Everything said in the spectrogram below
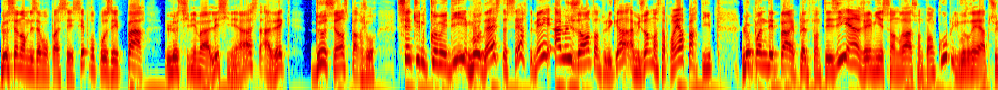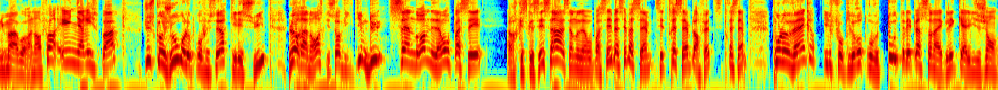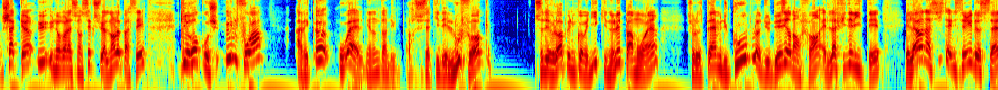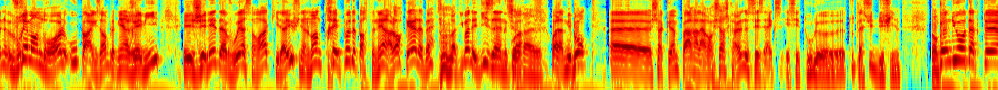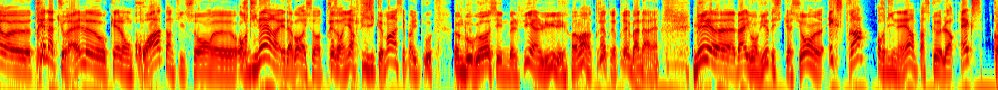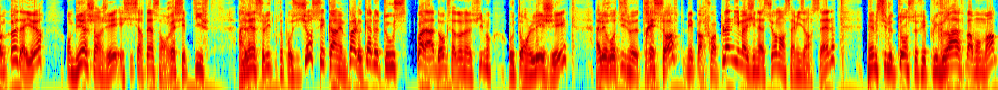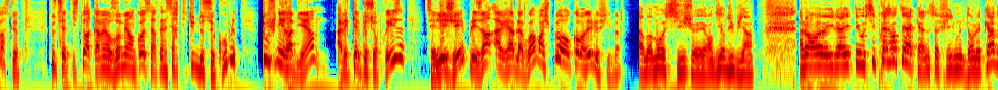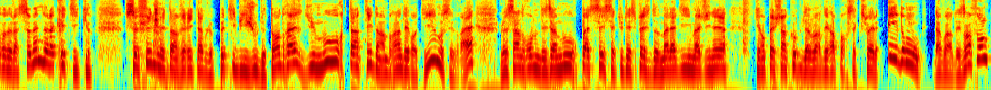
Le syndrome des amours passés, c'est proposé par le cinéma Les Cinéastes avec deux séances par jour. C'est une comédie modeste, certes, mais amusante, en tous les cas, amusante dans sa première partie. Le point de départ est plein de fantaisie. Hein. Rémi et Sandra sont en couple, ils voudraient absolument avoir un enfant et ils n'y arrivent pas jusqu'au jour où le professeur qui les suit leur annonce qu'ils sont victimes du syndrome des amours passés. Alors qu'est-ce que c'est ça, le syndrome des amours passés? Ben, C'est pas simple, c'est très simple en fait, c'est très simple. Pour le vaincre, il faut qu'ils retrouvent toutes les personnes avec lesquelles ils ont chacun eu une relation sexuelle dans le passé, qu'ils recouchent une fois avec eux ou elles, bien entendu. Alors sur cette idée loufoque se développe une comédie qui ne l'est pas moins, sur le thème du couple, du désir d'enfant et de la fidélité. Et là, on assiste à une série de scènes vraiment drôles où, par exemple, eh bien, Rémi est gêné d'avouer à Sandra qu'il a eu finalement très peu de partenaires, alors qu'elle, ben, c'est pratiquement des dizaines. Quoi. Voilà, mais bon, euh, chacun part à la recherche quand même de ses ex, et c'est tout le, toute la suite du film. Donc un duo d'acteurs euh, très naturels, euh, auxquels on croit, tant ils sont ordinaires, et d'abord ils sont très ordinaires physiquement, hein, c'est pas du tout un beau gosse et une belle fille, hein, lui il est vraiment très très très banal. Hein. Mais ben, ils vont vivre des situations extraordinaires, parce que leurs ex, comme eux d'ailleurs, ont bien changé, et si certains sont réceptifs à l'insolite préposition, c'est quand même pas le cas de tous. Voilà, donc ça donne un film au ton léger, à l'érotisme très soft, mais parfois plein d'imagination dans sa mise en scène, même si le ton se fait plus grave par moments, parce que toute cette histoire quand même remet en cause certaines certitudes de ce couple. Tout finira bien, avec quelques surprises. C'est léger, plaisant, agréable à voir. Moi, je peux recommander le film. Ah bah aussi, je vais en dire du bien. Alors, euh, il a été aussi présenté à Cannes, ce film, dans le cadre de la Semaine de la Critique. Ce film est un véritable petit bijou de tendresse, d'humour, teinté d'un brin d'érotisme, c'est vrai. Le syndrome des amours passés, c'est une espèce de maladie imaginaire qui empêche un couple d'avoir des rapports sexuels et donc d'avoir des enfants.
